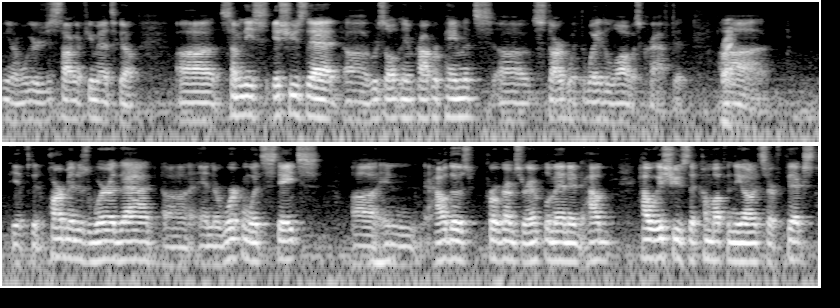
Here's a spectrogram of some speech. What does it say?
you know, we were just talking a few minutes ago. Uh, some of these issues that uh, result in improper payments uh, start with the way the law was crafted. Right. If the department is aware of that uh, and they're working with states uh, in how those programs are implemented, how how issues that come up in the audits are fixed,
